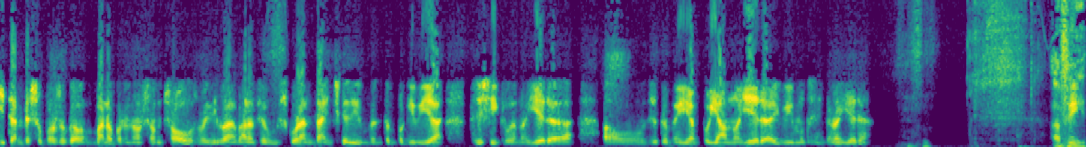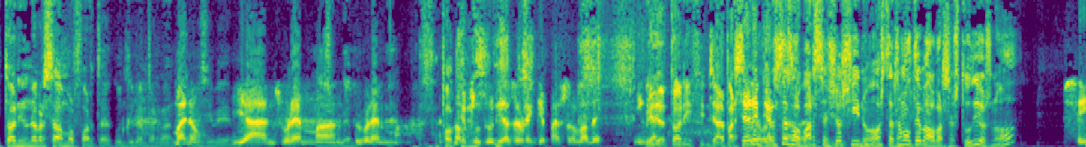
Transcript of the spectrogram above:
I també suposo que, bueno, però no som sols, vull dir, va- van fer uns 40 anys que diu, tampoc hi havia Tricicle no hi era, el Josep Maria Puyal no hi era, hi havia molta gent que no hi era. En fi, Toni, una abraçada molt forta. Continuem parlant. Bueno, ja ens veurem, Ens ens trobarem Pel al camí. futur, ja sabrem què passa, vale? Cuida, Toni, fins ara. Per cert, encara estàs al. Barça, això sí, no? Estàs amb el tema del Barça Studios, no? Sí,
